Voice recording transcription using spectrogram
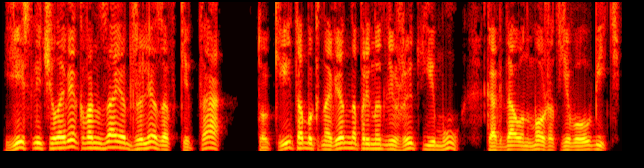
Если человек вонзает железо в кита, то кит обыкновенно принадлежит ему, когда он может его убить.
